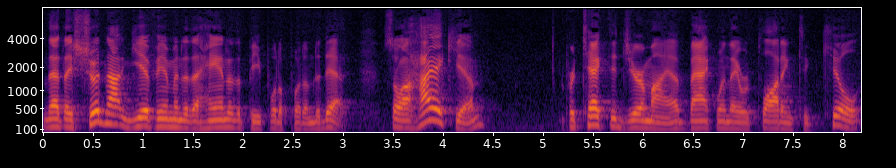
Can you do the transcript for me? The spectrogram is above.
that they should not give him into the hand of the people to put him to death. So Ahikam protected Jeremiah back when they were plotting to kill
